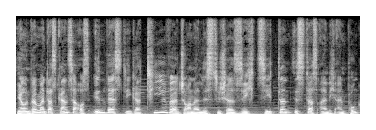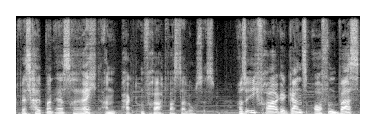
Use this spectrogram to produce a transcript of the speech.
Ja, und wenn man das Ganze aus investigativer journalistischer Sicht sieht, dann ist das eigentlich ein Punkt, weshalb man erst recht anpackt und fragt, was da los ist. Also ich frage ganz offen, was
